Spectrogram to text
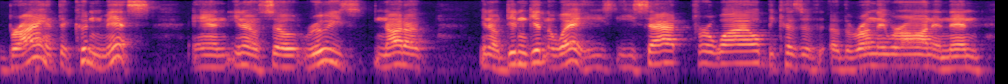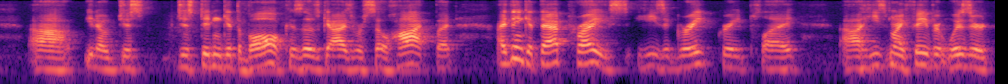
Bryant that couldn't miss, and you know, so Rui's not a you know didn't get in the way. He he sat for a while because of, of the run they were on, and then uh, you know just just didn't get the ball because those guys were so hot, but I think at that price, he's a great, great play. Uh, he's my favorite wizard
